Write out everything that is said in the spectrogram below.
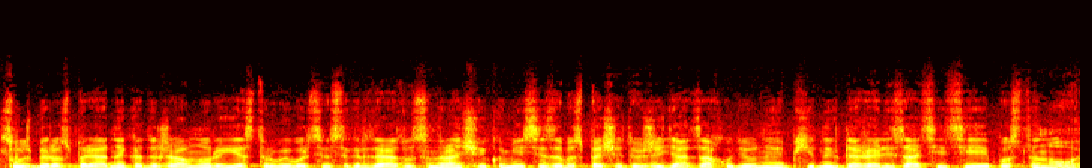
службі розпорядника державного реєстру виборців секретаріату Центральної комісії забезпечити вжиття заходів необхідних для реалізації цієї постанови.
